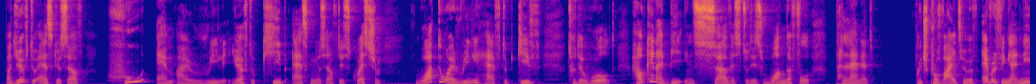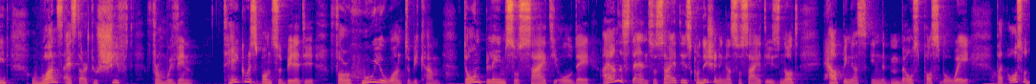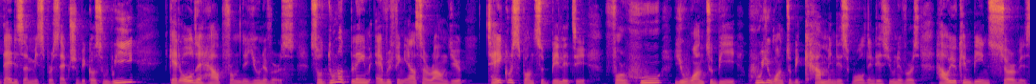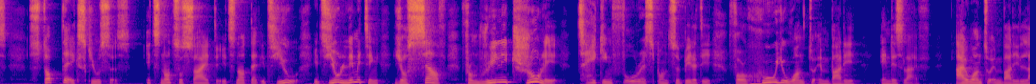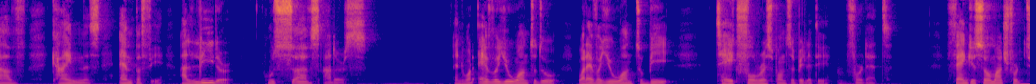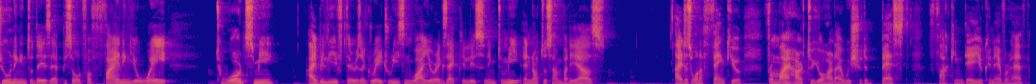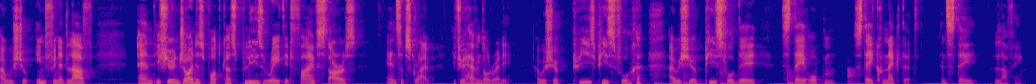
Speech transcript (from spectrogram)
but you have to ask yourself, who am I really? You have to keep asking yourself this question. What do I really have to give to the world? How can I be in service to this wonderful planet, which provides me with everything I need once I start to shift from within? Take responsibility for who you want to become. Don't blame society all day. I understand society is conditioning us, society is not helping us in the most possible way. But also, that is a misperception because we get all the help from the universe. So, do not blame everything else around you. Take responsibility for who you want to be, who you want to become in this world, in this universe, how you can be in service. Stop the excuses. It's not society. It's not that. It's you. It's you limiting yourself from really, truly taking full responsibility for who you want to embody in this life. I want to embody love, kindness, empathy, a leader who serves others. And whatever you want to do, whatever you want to be, take full responsibility for that. Thank you so much for tuning in today's episode, for finding your way towards me. I believe there is a great reason why you're exactly listening to me and not to somebody else. I just want to thank you from my heart to your heart. I wish you the best fucking day you can ever have. I wish you infinite love. And if you enjoy this podcast, please rate it five stars and subscribe if you haven't already. I wish you a peace, peaceful. I wish you a peaceful day. Stay open, stay connected, and stay loving.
